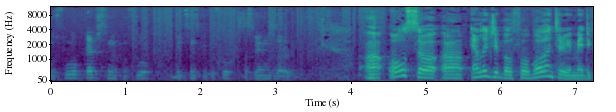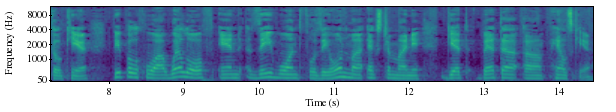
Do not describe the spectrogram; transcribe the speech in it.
услуг, качественных услуг, медицинских услуг по своему здоровью. Uh, also uh, eligible for voluntary medical care, people who are well off and they want for their own mo- extra money get better uh, health care.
